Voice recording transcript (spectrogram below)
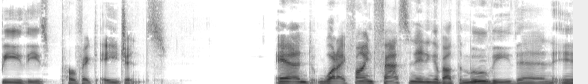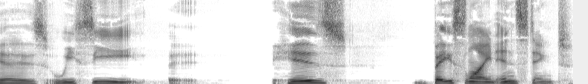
be these perfect agents. And what I find fascinating about the movie then is we see uh, his baseline instinct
